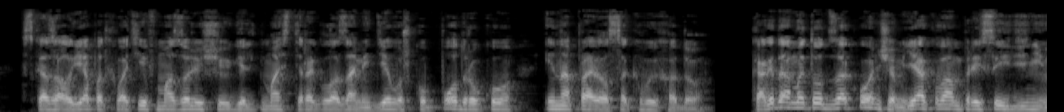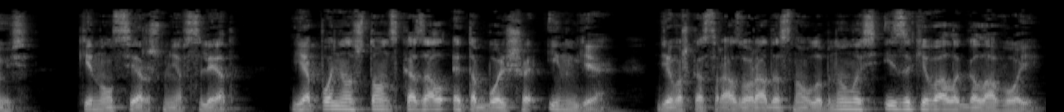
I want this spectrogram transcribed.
— сказал я, подхватив мозолющую гильдмастера глазами девушку под руку и направился к выходу. «Когда мы тут закончим, я к вам присоединюсь», — кинул Серж мне вслед. Я понял, что он сказал это больше Инге. Девушка сразу радостно улыбнулась и закивала головой.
